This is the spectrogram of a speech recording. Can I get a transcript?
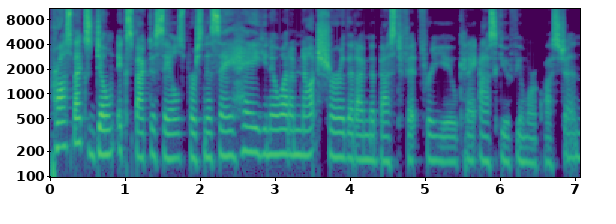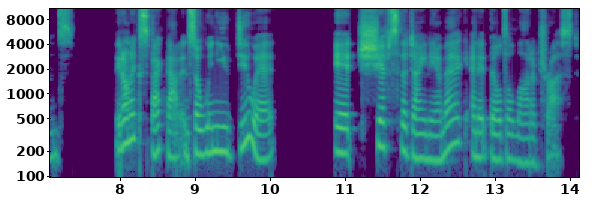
Prospects don't expect a salesperson to say, Hey, you know what? I'm not sure that I'm the best fit for you. Can I ask you a few more questions? They don't expect that. And so when you do it, it shifts the dynamic and it builds a lot of trust.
